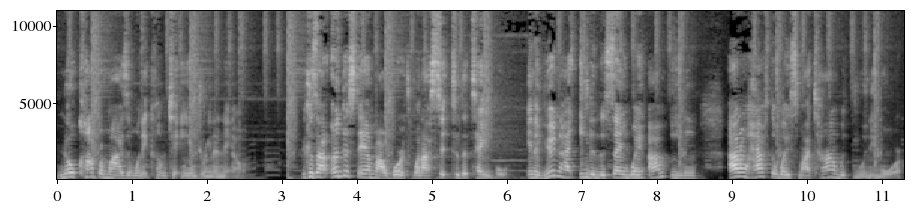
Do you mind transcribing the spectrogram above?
no compromising when it comes to Andrina now. Because I understand my worth when I sit to the table. And if you're not eating the same way I'm eating, I don't have to waste my time with you anymore.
